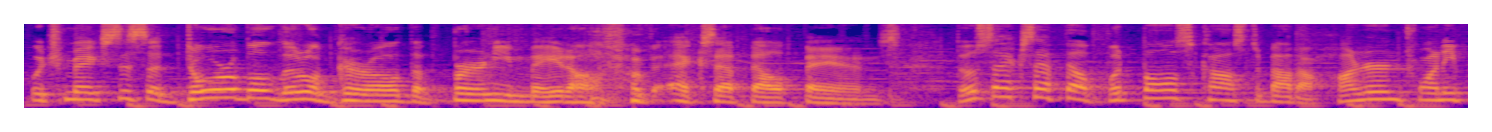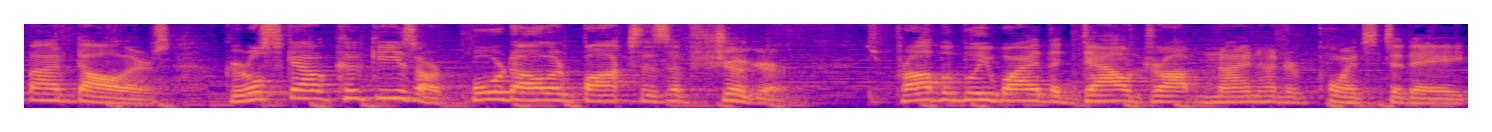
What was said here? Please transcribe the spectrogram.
which makes this adorable little girl the Bernie Madoff of XFL fans. Those XFL footballs cost about $125. Girl Scout cookies are $4 boxes of sugar. It's probably why the Dow dropped 900 points today,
